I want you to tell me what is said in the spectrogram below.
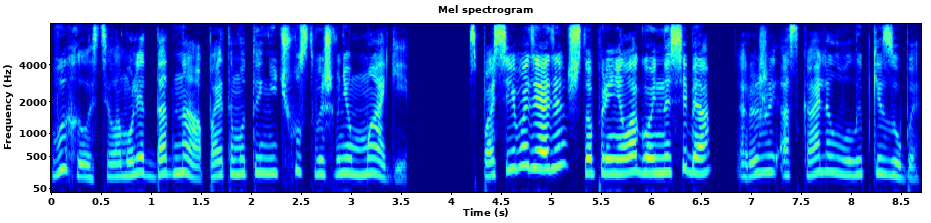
выхолостил амулет до дна, поэтому ты не чувствуешь в нем магии. «Спасибо, дядя, что принял огонь на себя», — Рыжий оскалил в улыбке зубы.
